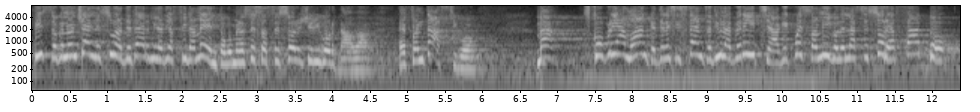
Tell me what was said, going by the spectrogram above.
visto che non c'è nessuna determina di affidamento, come lo stesso assessore ci ricordava. È fantastico. Ma scopriamo anche dell'esistenza di una perizia che questo amico dell'assessore ha fatto,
